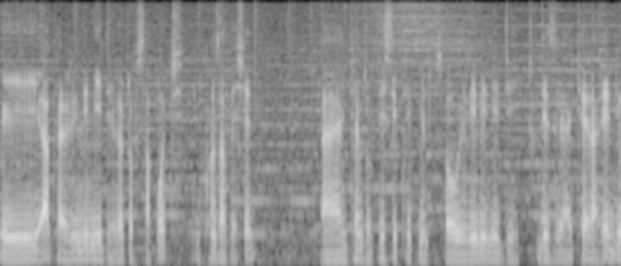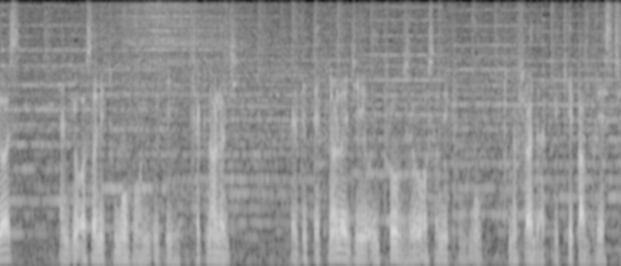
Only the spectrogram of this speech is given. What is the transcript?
We actually really need a lot of support in conservation uh, in terms of this equipment. So we really need the, these Itera radios and we also need to move on with the technology. As the technology improves, we also need to move to make sure that we keep abreast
